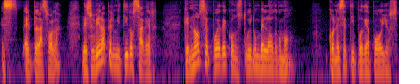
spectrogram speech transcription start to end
es El Plazola, les hubiera permitido saber que no se puede construir un velódromo con ese tipo de apoyos.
